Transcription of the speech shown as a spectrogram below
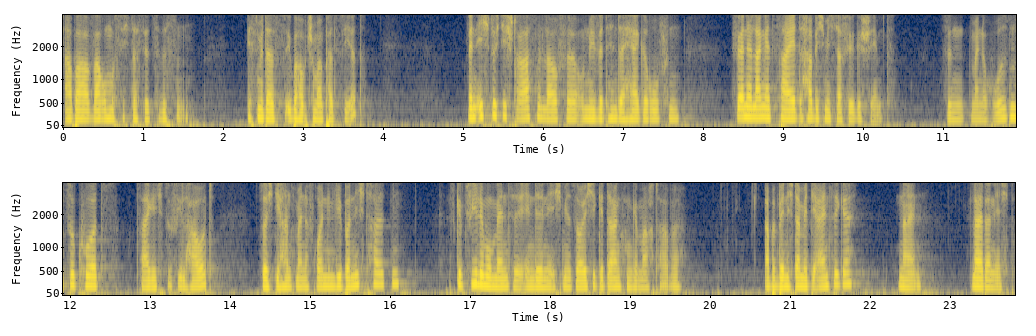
Aber warum muss ich das jetzt wissen? Ist mir das überhaupt schon mal passiert? Wenn ich durch die Straßen laufe und mir wird hinterhergerufen, für eine lange Zeit habe ich mich dafür geschämt. Sind meine Hosen zu kurz? Zeige ich zu viel Haut? Soll ich die Hand meiner Freundin lieber nicht halten? Es gibt viele Momente, in denen ich mir solche Gedanken gemacht habe. Aber bin ich damit die Einzige? Nein, leider nicht.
